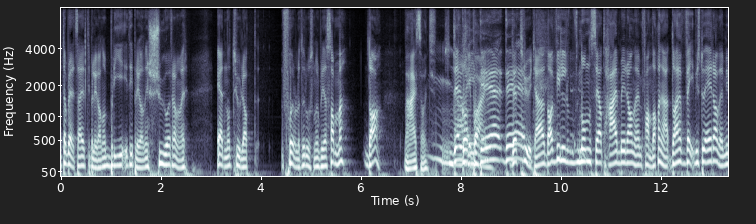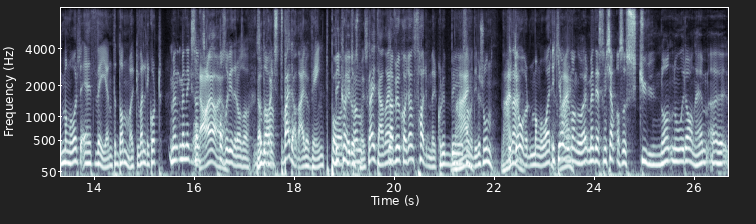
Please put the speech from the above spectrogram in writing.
etablerer seg i Tippeligaen og blir i Tippeligaen i sju år fremover, er det naturlig at forholdet til Rosenborg blir det samme da? Nei, sant. Det, Nei, det, det, det tror ikke jeg. Da vil noen si at her blir Ranheim Faen, da kan jeg da er vei, Hvis du er i Ranheim i mange år, så er veien til Danmark veldig kort. men, men ikke sant? Ja, ja, ja. Og så videre også. Ja, du da, kan ikke være der og vente på at Rosenborg skal hente deg. du kan ikke ha en farmerklubb i Nei. samme divisjon. Nei, Ikke over mange år. Ikke over Nei. mange år, men det som kommer Altså, skulle nå no, Ranheim uh,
